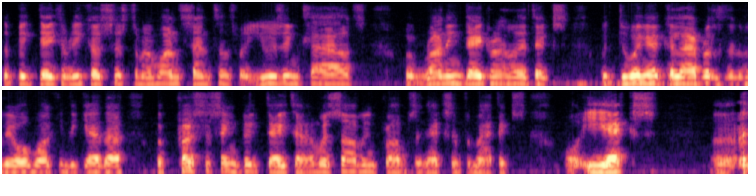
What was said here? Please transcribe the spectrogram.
the big data ecosystem in one sentence. We're using clouds, we're running data analytics, we're doing it collaboratively, all working together, we're processing big data, and we're solving problems in X informatics or EX. Uh,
